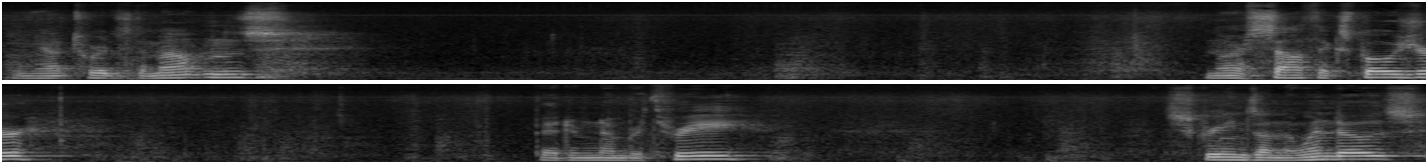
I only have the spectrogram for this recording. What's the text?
Looking out towards the mountains. North-south exposure. Bedroom number three. Screens on the windows.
